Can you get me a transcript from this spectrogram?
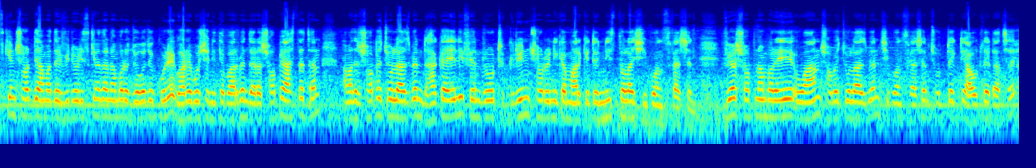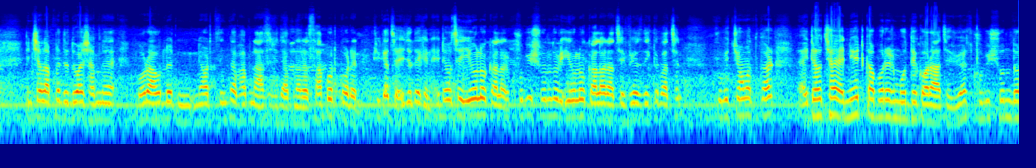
স্ক্রিনশট দিয়ে আমাদের ভিডিওর স্ক্রিনে দেওয়া নম্বরে যোগাযোগ করে ঘরে বসে নিতে পারবেন। যারা শপে আসতে চান, আমাদের শপে চলে আসবেন ঢাকা এলিফেন্ট রোড গ্রিন সরণিকা মার্কেটের নিচতলায় Shipons fashion viewer shop number A one সবাই চলে আসবেন শিপন্স ফ্যাশন ছোট্ট একটি আউটলেট আছে। ইনশাল্লাহ আপনাদের দোয়ার সামনে বড় আউটলেট নেওয়ার চিন্তা ভাবনা আছে যদি আপনারা সাপোর্ট করেন। ঠিক আছে? এই যে দেখেন, এটা হচ্ছে ইয়েলো কালার খুবই সুন্দর ইয়েলো কালার আছে। ভিউয়ার্স দেখতে পাচ্ছেন, খুবই চমৎকার। এটা হচ্ছে নেট কাপড়ের মধ্যে করা আছে। ভিউয়ার্স খুবই সুন্দর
